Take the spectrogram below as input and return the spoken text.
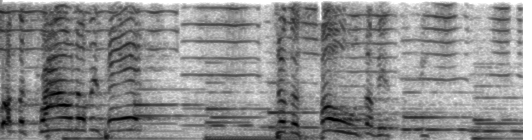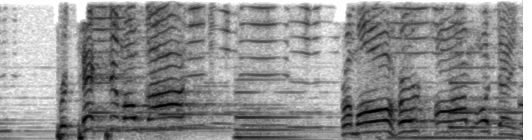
from the crown of his head to the soles of his feet. Protect him, oh God, from all hurt, harm, or danger.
